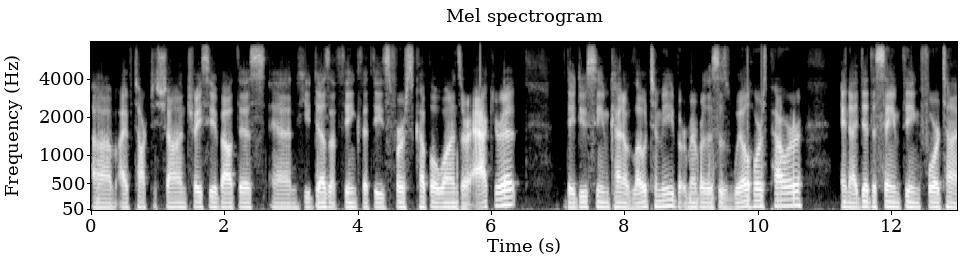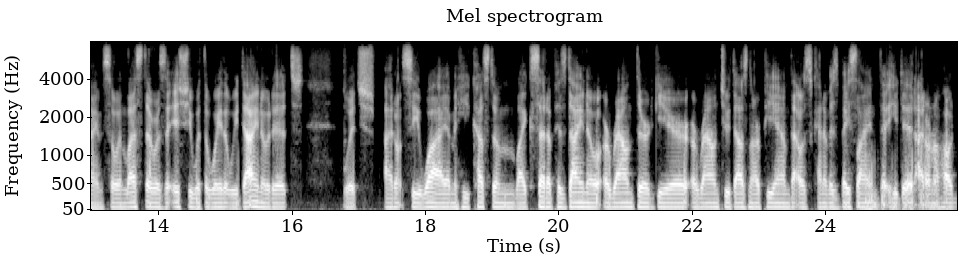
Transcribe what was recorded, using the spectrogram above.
Um, I've talked to Sean Treacy about this, and he doesn't think that these first couple ones are accurate. They do seem kind of low to me, but remember, this is wheel horsepower, and I did the same thing four times. So, unless there was an issue with the way that we dynoed it, which I don't see why. I mean, he custom like set up his dyno around third gear, around 2000 RPM. That was kind of his baseline that he did. I don't know how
